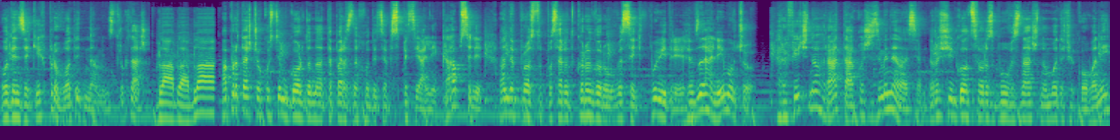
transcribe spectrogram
один з яких проводить нам інструктаж. Бла бла бла. А про те, що костюм Гордона тепер знаходиться в спеціальній капсулі, а не просто посеред коридору висить в повітрі, взагалі мовчу. Графічно гра також змінилася. Рушій Gold Source був значно модифікований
